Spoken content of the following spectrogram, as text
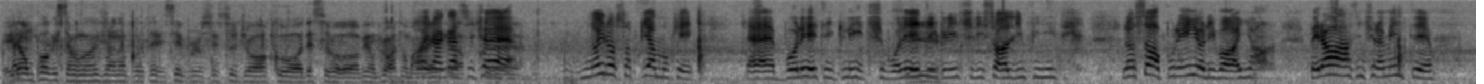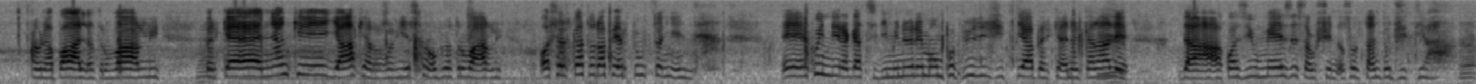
è da un po' che stiamo continuando a portare sempre lo stesso gioco, adesso abbiamo provato Poi Minecraft. ragazzi, cioè, noi lo sappiamo che eh, volete i glitch, volete Sì. i glitch di soldi infiniti. Lo so, pure io li voglio. Però sinceramente è una palla trovarli. Mm. Perché neanche gli hacker riescono più a trovarli. Ho cercato dappertutto, niente. E quindi ragazzi diminuiremo un po' più di GTA perché nel canale da quasi un mese sta uscendo soltanto GTA. Eh.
